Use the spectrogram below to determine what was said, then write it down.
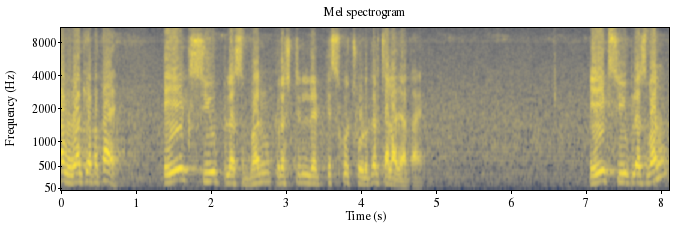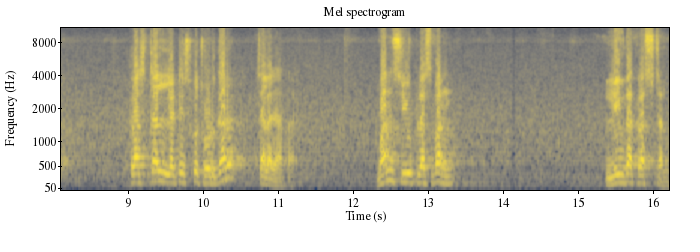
अब हुआ क्या पता है? एक CU plus one crystal lattice को छोड़कर चला जाता है। एक CU plus one crystal lattice को छोड़कर चला जाता है। One CU plus one leave the crystal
